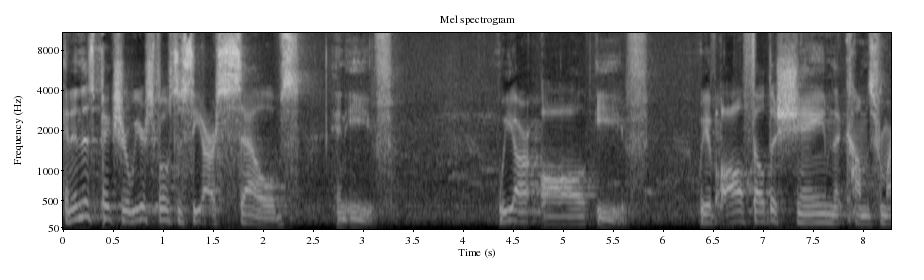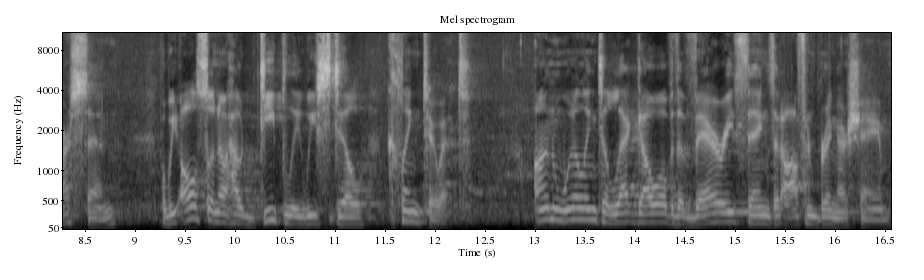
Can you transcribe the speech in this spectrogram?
And in this picture, we are supposed to see ourselves in Eve. We are all Eve. We have all felt the shame that comes from our sin, but we also know how deeply we still cling to it, unwilling to let go of the very things that often bring our shame,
